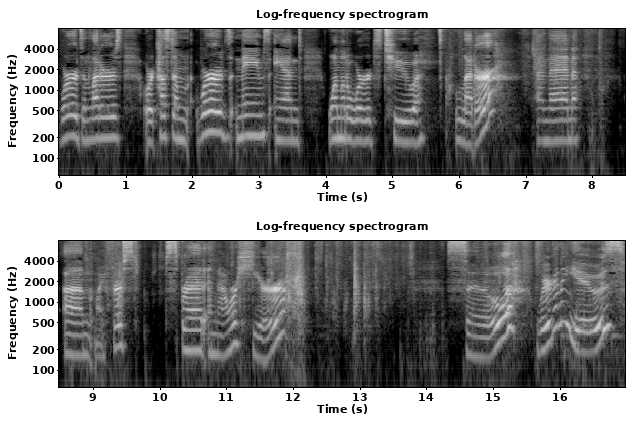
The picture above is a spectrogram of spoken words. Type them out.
words and letters or custom words, names, and one little words to letter. And then um, my first spread, and now we're here. So we're going to use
